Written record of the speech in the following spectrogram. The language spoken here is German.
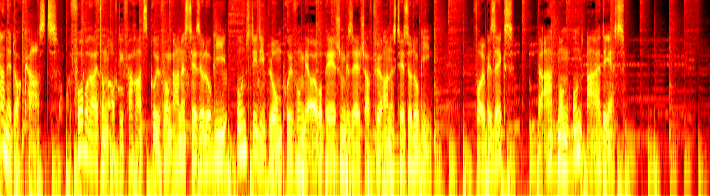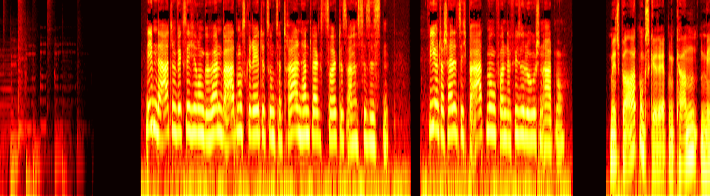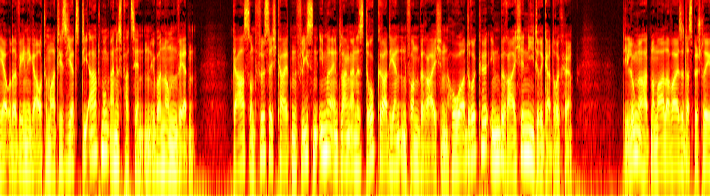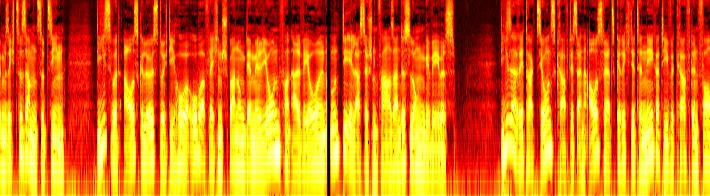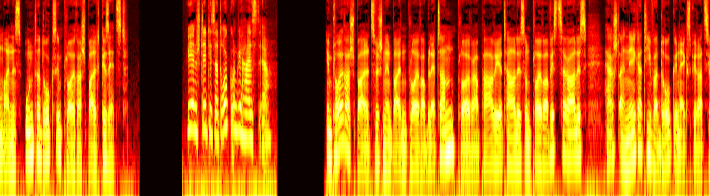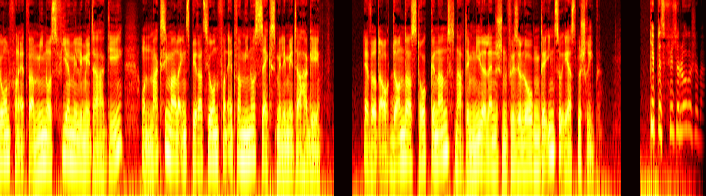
Anedoccasts. Vorbereitung auf die Facharztprüfung Anästhesiologie und die Diplomprüfung der Europäischen Gesellschaft für Anästhesiologie. Folge 6 Beatmung und ARDS. Neben der Atemwegssicherung gehören Beatmungsgeräte zum zentralen Handwerkszeug des Anästhesisten. Wie unterscheidet sich Beatmung von der physiologischen Atmung? Mit Beatmungsgeräten kann, mehr oder weniger automatisiert, die Atmung eines Patienten übernommen werden. Gas und Flüssigkeiten fließen immer entlang eines Druckgradienten von Bereichen hoher Drücke in Bereiche niedriger Drücke. Die Lunge hat normalerweise das Bestreben, sich zusammenzuziehen. Dies wird ausgelöst durch die hohe Oberflächenspannung der Millionen von Alveolen und die elastischen Fasern des Lungengewebes. Dieser Retraktionskraft ist eine auswärts gerichtete negative Kraft in Form eines Unterdrucks im Pleuraspalt gesetzt. Wie entsteht dieser Druck und wie heißt er? Im Pleuraspalt zwischen den beiden Pleurablättern, Pleura parietalis und Pleura visceralis, herrscht ein negativer Druck in Expiration von etwa minus 4 mm Hg und maximaler Inspiration von etwa minus 6 mm Hg. Er wird auch Dondersdruck genannt, nach dem niederländischen Physiologen, der ihn zuerst beschrieb. Gibt es physiologische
